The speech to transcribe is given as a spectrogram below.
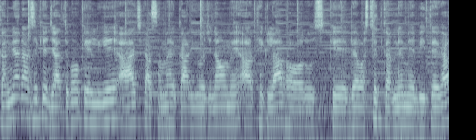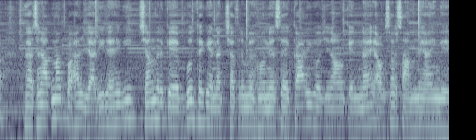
कन्या राशि के जातकों के लिए आज का समय कार्य योजनाओं में आर्थिक लाभ और उसके व्यवस्थित करने में बीतेगा। रचनात्मक पहल जारी रहेगी। चंद्र के बुद्ध के नक्षत्र में होने से कार्य योजनाओं के नए अवसर सामने आएँगे।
